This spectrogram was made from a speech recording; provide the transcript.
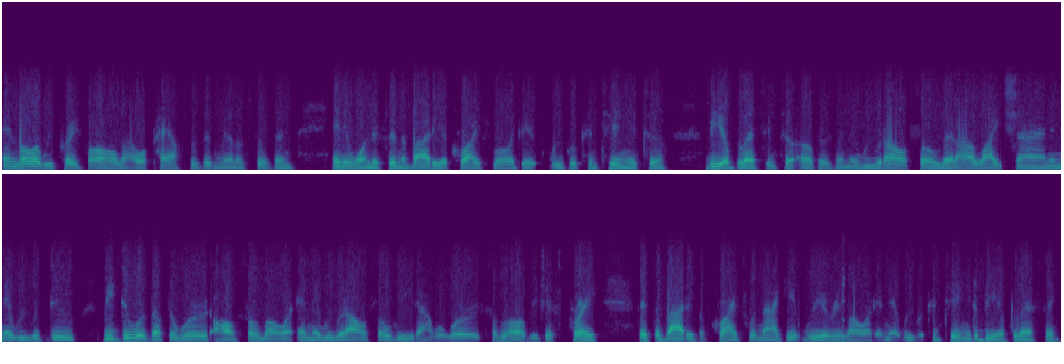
And Lord, we pray for all our pastors and ministers and anyone that's in the body of Christ, Lord, that we will continue to be a blessing to others and that we would also let our light shine and that we would do be doers of the word also, Lord, and that we would also read our word. So, Lord, we just pray that the bodies of Christ would not get weary, Lord, and that we would continue to be a blessing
